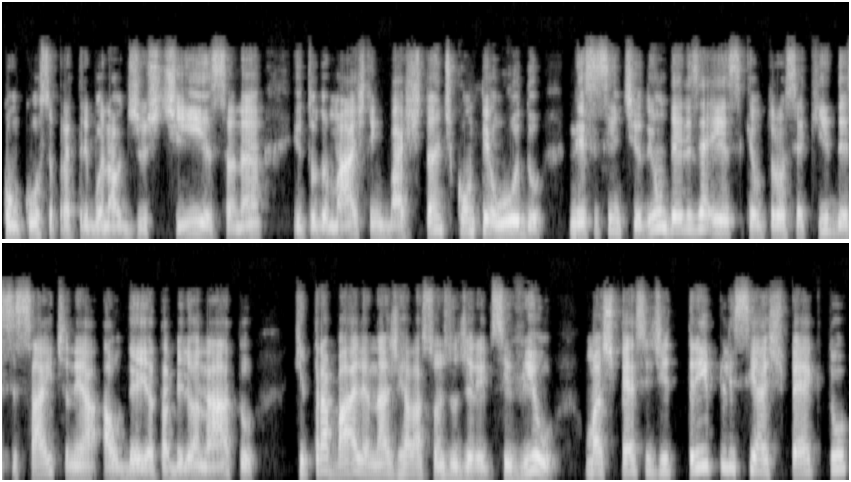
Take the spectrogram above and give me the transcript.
concurso para Tribunal de Justiça, né? E tudo mais, tem bastante conteúdo nesse sentido. E um deles é esse que eu trouxe aqui, desse site, né, a Aldeia Tabelionato, que trabalha nas relações do direito civil uma espécie de tríplice aspecto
